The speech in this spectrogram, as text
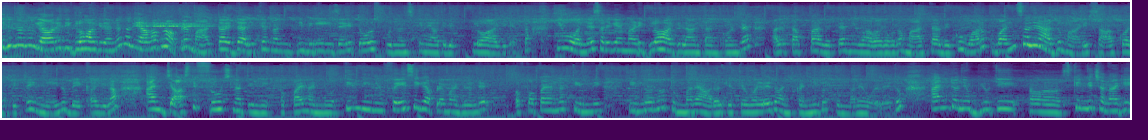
ಇದು ನಾನು ಯಾವ ರೀತಿ ಗ್ಲೋ ಆಗಿದೆ ಅಂದರೆ ನಾನು ಯಾವಾಗಲೂ ಅಪ್ಲೈ ಮಾಡ್ತಾ ಇದ್ದೆ. ಅದಕ್ಕೆ ನಾನು ನಿಮಗೆ ಈಸಿಯಾಗಿ ತೋರಿಸ್ಬೋದು. ನನ್ನ ಸ್ಕಿನ್ ಯಾವ ರೀತಿ ಗ್ಲೋ ಆಗಿದೆ ಅಂತ. ನೀವು ಒಂದೇ ಸಲಿಗೆ ಮಾಡಿ ಗ್ಲೋ ಆಗಿಲ್ಲ ಅಂತ ಅಂದ್ಕೊಂಡ್ರೆ ಅದು ತಪ್ಪಾಗುತ್ತೆ. ನೀವು ಅವಾಗವಾಗ ಮಾಡ್ತಾ ಇರಬೇಕು. ವಾರಕ್ಕೆ ಒಂದ್ಸಲಿ ಆದರೂ ಮಾಡಿ ಸಾಕು. ಅದು ಬಿಟ್ಟರೆ ಇನ್ನೇನು ಬೇಕಾಗಿಲ್ಲ. ಆ್ಯಂಡ್ ಜಾಸ್ತಿ ಫ್ರೂಟ್ಸ್ನ ತಿನ್ನಿ. ಪಪ್ಪಾಯಿ ಹಣ್ಣು ತಿನ್ನಿ. ನೀವು ಫೇಸಿಗೆ ಅಪ್ಲೈ ಮಾಡಿದ್ರೆ ಪಪ್ಪಾಯನ್ನ ತಿನ್ನಿ ಇನ್ನೂ ತುಂಬಾ ಆರೋಗ್ಯಕ್ಕೆ ಒಳ್ಳೆಯದು ಆ್ಯಂಡ್ ಕಣ್ಣಿಗೂ ತುಂಬಾ ಒಳ್ಳೆಯದು ಆ್ಯಂಡ್ ನೀವು ಬ್ಯೂಟಿ ಸ್ಕಿನ್ಗೆ ಚೆನ್ನಾಗಿ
